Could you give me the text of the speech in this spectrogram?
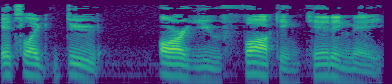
It's like, dude, are you fucking kidding me?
